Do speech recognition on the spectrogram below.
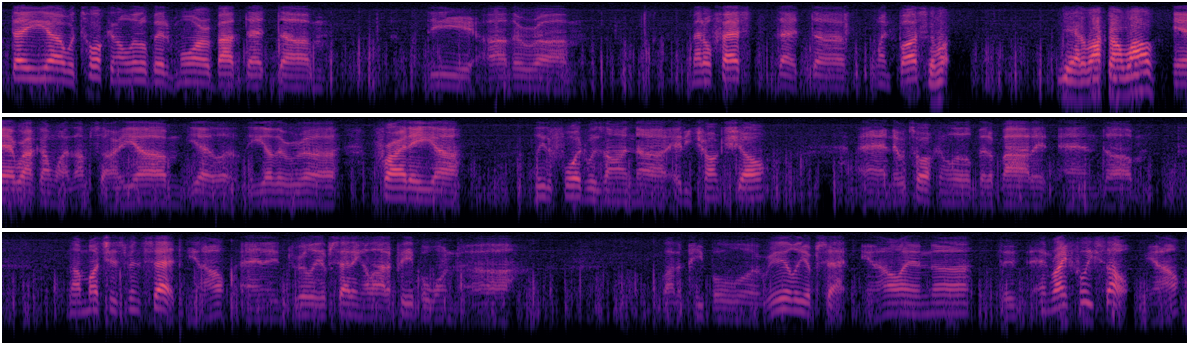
they uh, were talking a little bit more about that um, the other um, Metal Fest that uh, went bust. The, ro- yeah, the Rock on Wild. Yeah, Rock on Wild. I'm sorry. Um, yeah, the other uh, Friday, uh, Lita Ford was on uh, Eddie Trunk's show, and they were talking a little bit about it, and um, not much has been said, you know, and it's really upsetting a lot of people when uh, a lot of people are really upset, you know, and uh, they, and rightfully so, you know.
